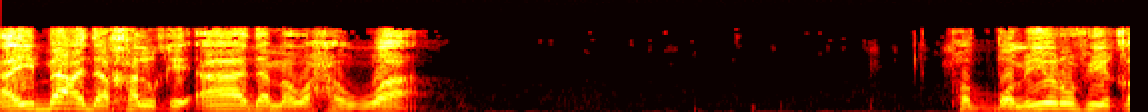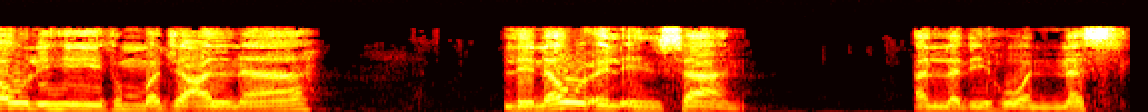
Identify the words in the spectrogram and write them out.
أي بعد خلق آدم وحواء. فالضمير في قوله ثم جعلناه لنوع الإنسان الذي هو النسل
